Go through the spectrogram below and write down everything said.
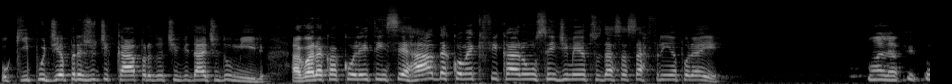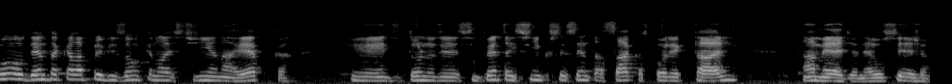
o que podia prejudicar a produtividade do milho. Agora, com a colheita encerrada, como é que ficaram os rendimentos dessa safrinha por aí? Olha, ficou dentro daquela previsão que nós tínhamos na época, em torno de 55, 60 sacas por hectare a média, né? ou seja,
